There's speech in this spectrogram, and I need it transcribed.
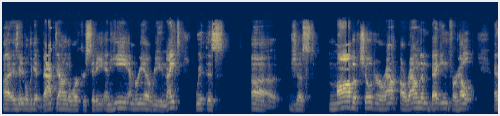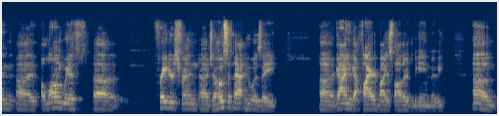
uh, is able to get back down in the worker city. And he and Maria reunite with this uh, just mob of children around around them begging for help. And uh, along with uh, Freighter's friend uh, Jehoshaphat, who was a uh, guy who got fired by his father at the beginning of the movie. Um,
